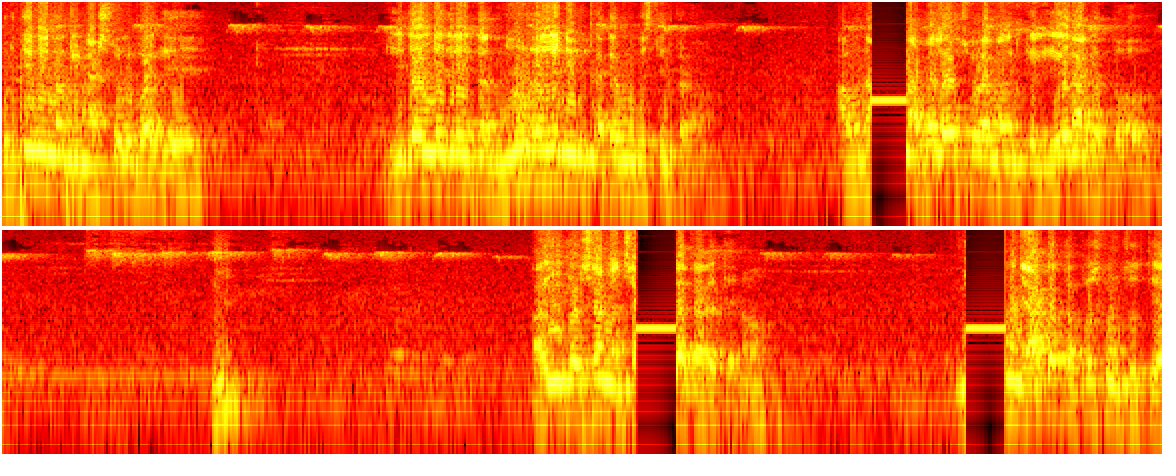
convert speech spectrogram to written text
ಬಿಡ್ತೀನಿ ನಾನು ನೀನು ಅಷ್ಟು ಸುಲಭವಾಗಿ. ಇದಲ್ಲಿದ್ರೆ ಇಂಥದ್ದು ನೂರರಲ್ಲಿ ನಿನ್ನ ಕತೆ ಮುಗಿಸ್ತೀನಿ ಕಣೋ. ಅವನ ಒಲೆ ಸೂಳೆ ಮಗನ ಕೇಳಿ ಏನಾಗುತ್ತೋ? ಹ್ಮ್? ಐದು ವರ್ಷ ನಾನು ಬೇಕಾಗತ್ತೇನೋ ಯಾಕೋ ತಪ್ಪಿಸ್ಕೊಂಡು ಸುತ್ತೀಯ?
